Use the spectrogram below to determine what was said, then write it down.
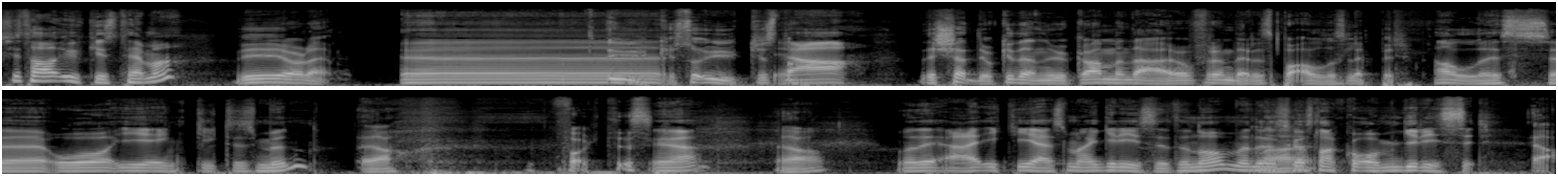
Skal vi ta ukestema? Vi gjør det. Uh, Ukes og ukes, da. Ja. Det skjedde jo ikke denne uka, men det er jo fremdeles på alles lepper. Alles eh, og i enkeltes munn. Ja, faktisk. Ja. Ja. Og det er ikke jeg som er grisete nå, men du skal snakke om griser. ja.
